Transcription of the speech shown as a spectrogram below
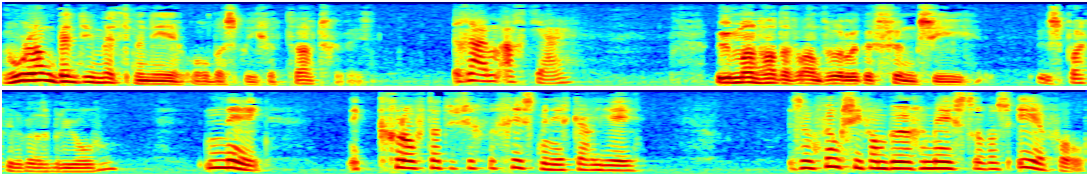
Hoe lang bent u met meneer Obersprie getrouwd geweest? Ruim acht jaar. Uw man had een verantwoordelijke functie. Sprak je er wel eens met u over? Nee, ik geloof dat u zich vergist, meneer Carlier. Zijn functie van burgemeester was eervol,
